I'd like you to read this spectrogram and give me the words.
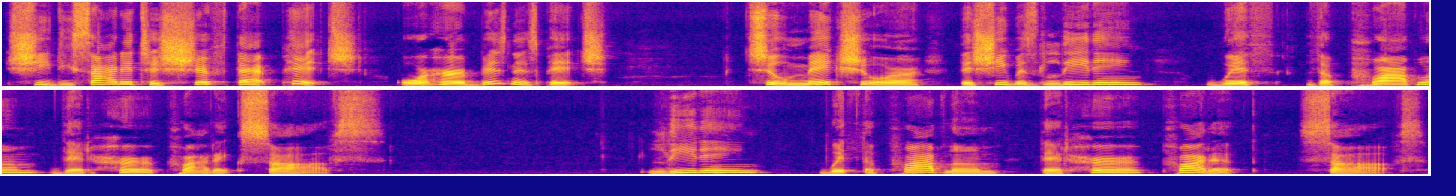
she decided to shift that pitch or her business pitch to make sure that she was leading with the problem that her product solves. Leading with the problem that her product solves.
